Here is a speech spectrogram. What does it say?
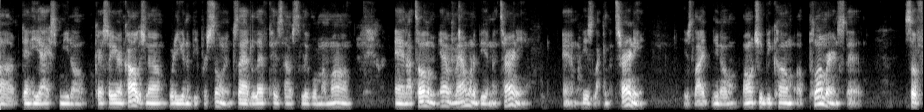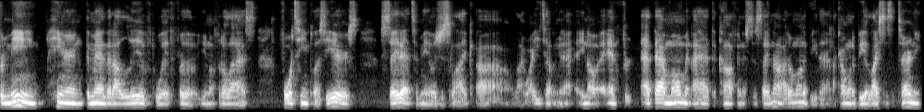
uh, then he asked me, you know, okay, so you're in college now. What are you going to be pursuing? Because I had left his house to live with my mom, and I told him, yeah, man, I want to be an attorney. And he's like, an attorney. He's like, you know, why don't you become a plumber instead? So for me, hearing the man that I lived with for the, you know, for the last 14 plus years say that to me, it was just like, uh, like, why are you telling me that? You know, and for, at that moment, I had the confidence to say, no, I don't want to be that. Like, I want to be a licensed attorney.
